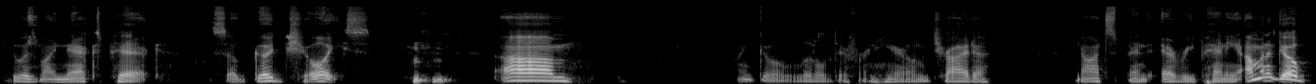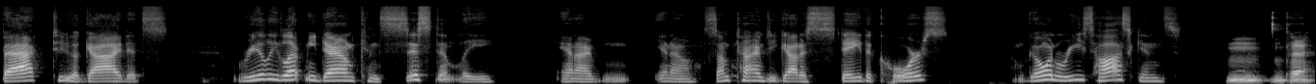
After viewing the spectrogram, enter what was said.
He was my next pick, so good choice. Um, I go a little different here. Let me try to not spend every penny. I'm going to go back to a guy that's really let me down consistently. And I've, you know, sometimes you got to stay the course. I'm going Rhys Hoskins. Mm, okay.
